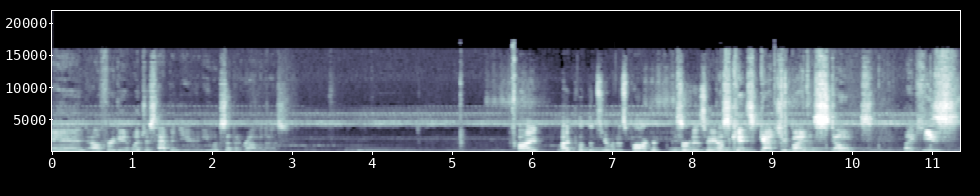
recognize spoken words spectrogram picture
and I'll forget what just happened here. And he looks up at Ramanas. I I put the two in his pocket or in his hand. This kid's got you by the stones. Like he's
